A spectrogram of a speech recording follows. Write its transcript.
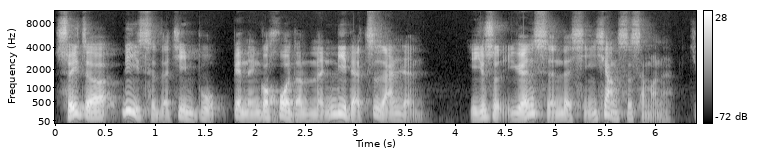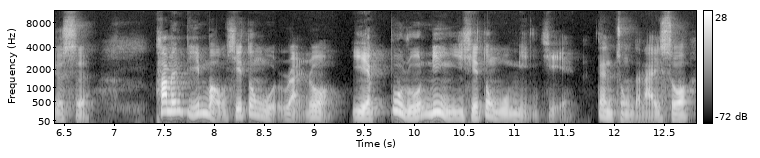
随着历史的进步，便能够获得能力的自然人。也就是原始人的形象是什么呢？就是他们比某些动物软弱，也不如另一些动物敏捷。但总的来说，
